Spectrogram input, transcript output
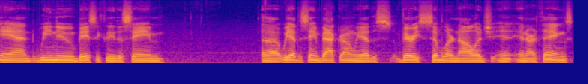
And we knew basically the same uh, we had the same background. We had this very similar knowledge in, in, our things,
